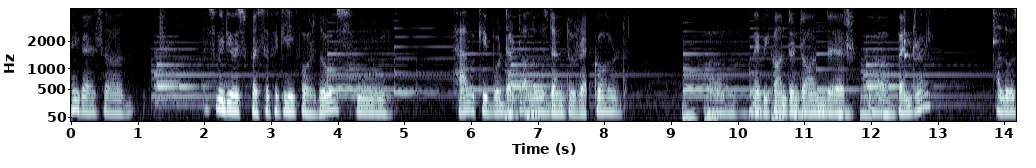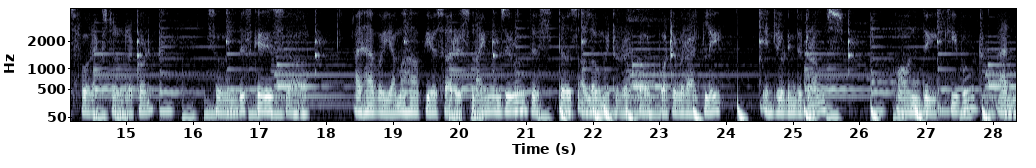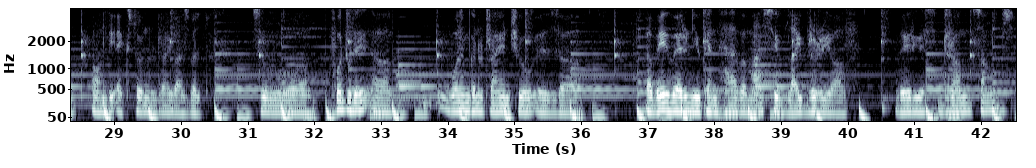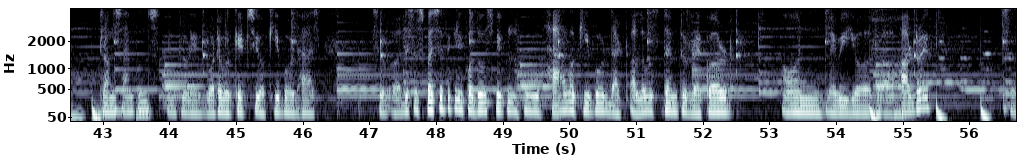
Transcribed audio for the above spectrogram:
Hey guys, uh, this video is specifically for those who have a keyboard that allows them to record um, maybe content on their uh, pen drive, allows for external recording. So in this case, uh, I have a Yamaha PSRS 910. This does allow me to record whatever I play, including the drums, on the keyboard and on the external drive as well. So uh, for today, uh, what I'm gonna try and show is uh, a way wherein you can have a massive library of various drum sounds, drum samples, including whatever kits your keyboard has. So uh, this is specifically for those people who have a keyboard that allows them to record on maybe your uh, hard drive. So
